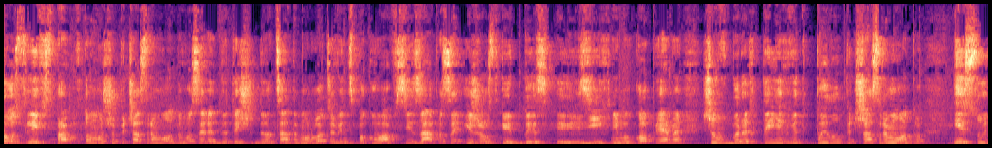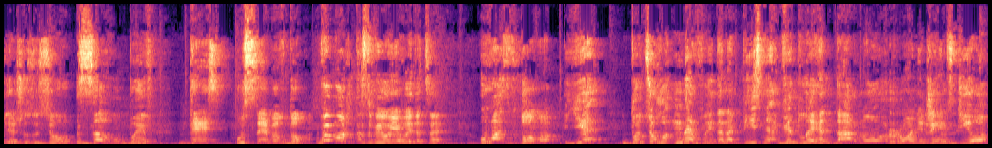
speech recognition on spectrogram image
Його слів, справа в тому, що під час ремонту в оселі в 2020 році він спакував всі записи і жорсткий диск з їхніми копіями, щоб вберегти їх від пилу під час ремонту. І, судячи з усього, загубив десь у себе вдома. Ви можете собі уявити це. У вас вдома є до цього невидана пісня від легендарного Роні Джеймс Діо,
